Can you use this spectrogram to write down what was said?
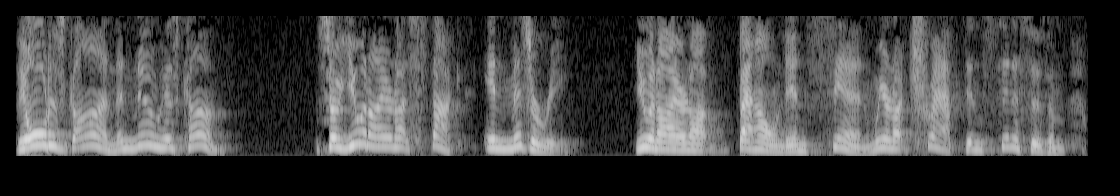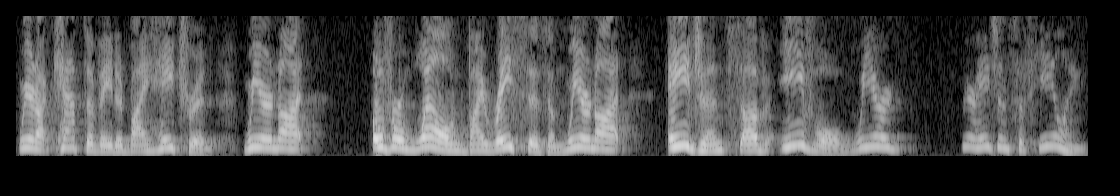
The old is gone and new has come. So you and I are not stuck in misery. You and I are not bound in sin. We are not trapped in cynicism. We are not captivated by hatred. We are not overwhelmed by racism. We are not agents of evil. We are, we are agents of healing.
